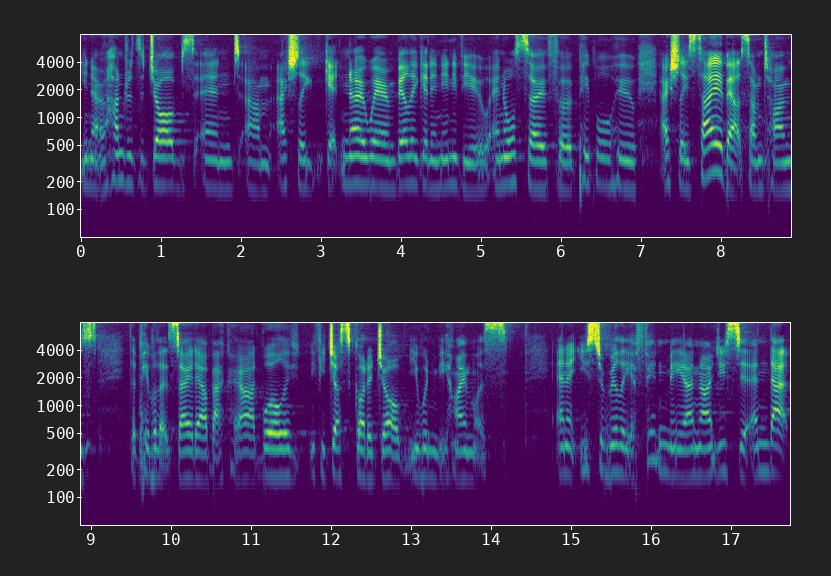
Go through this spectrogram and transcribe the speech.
you know, hundreds of jobs and um, actually get nowhere and barely get an interview. And also for people who actually say about sometimes the people that stay at our backyard, well, if, if you just got a job, you wouldn't be homeless. And it used to really offend me, and I used to, and that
